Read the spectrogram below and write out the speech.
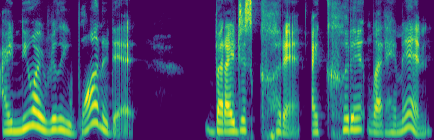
I knew I really wanted it, but I just couldn't. I couldn't let him in.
